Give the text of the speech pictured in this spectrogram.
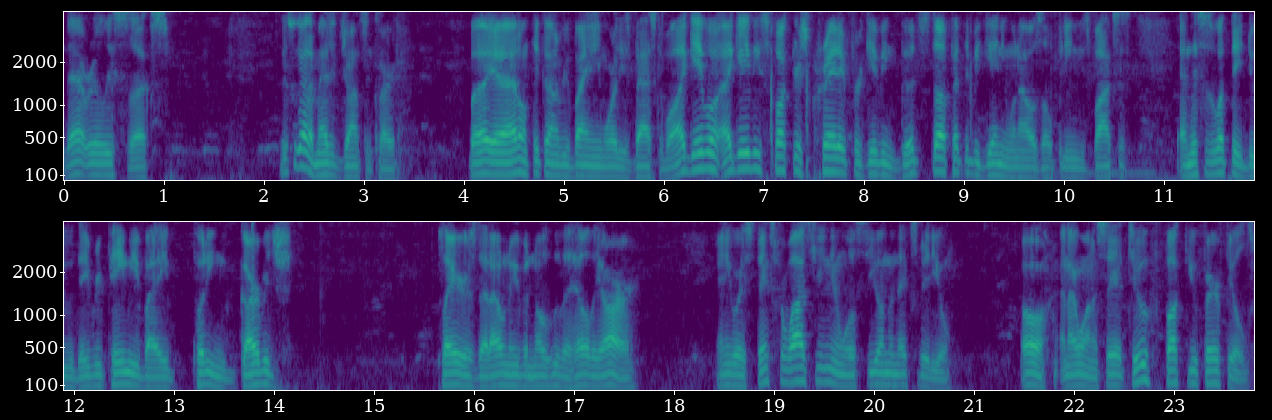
That really sucks. At least we got a Magic Johnson card. But yeah, I don't think I'm gonna be buying any more of these basketball. I gave I gave these fuckers credit for giving good stuff at the beginning when I was opening these boxes, and this is what they do. They repay me by putting garbage players that I don't even know who the hell they are. Anyways, thanks for watching, and we'll see you on the next video. Oh, and I want to say it too. Fuck you, Fairfield.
